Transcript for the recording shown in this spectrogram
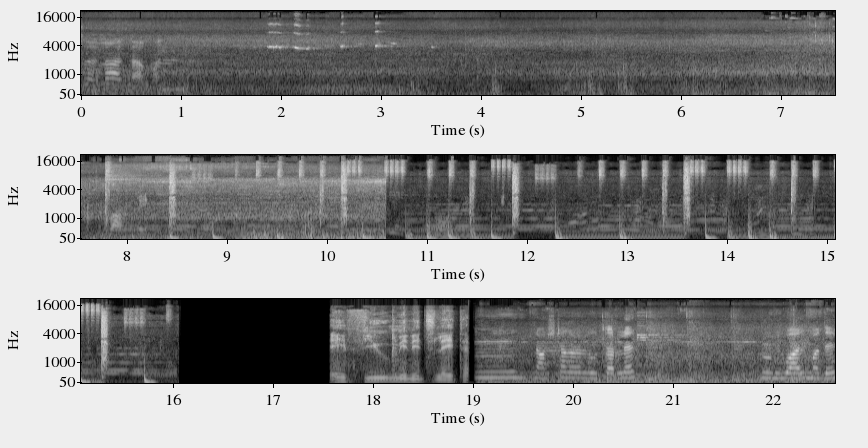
चला आता आपण. बापरे. A few minutes later. नाश्ता करायला उतरले रुणवालमध्ये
